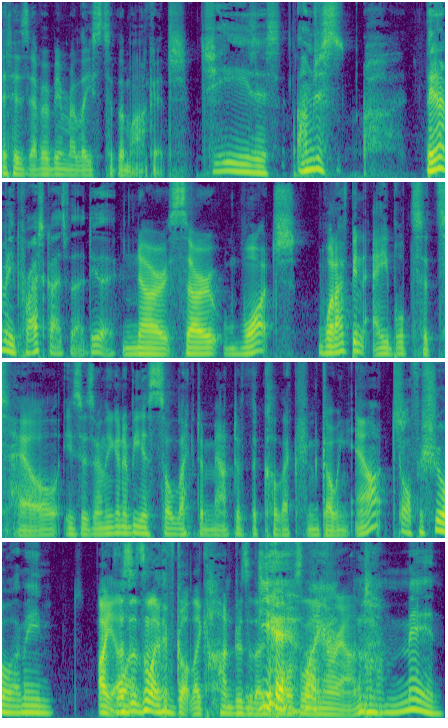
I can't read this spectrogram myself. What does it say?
that has ever been released to the market. Jesus. I'm just. They don't have any price guides for that, do they? No, so what what I've been able to tell is there's only going to be a select amount of the collection going out. Oh, for sure. I mean, Oh yeah, What? it's not like they've got like hundreds of those Yeah, bottles lying like- around. oh, man.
